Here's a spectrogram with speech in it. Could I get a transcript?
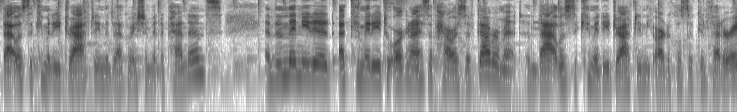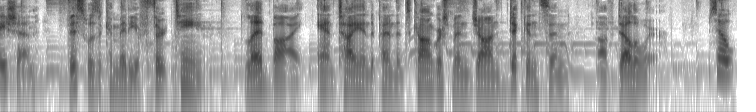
That was the committee drafting the Declaration of Independence. And then they needed a committee to organize the powers of government. And that was the committee drafting the Articles of Confederation. This was a committee of 13, led by anti independence Congressman John Dickinson of Delaware. So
